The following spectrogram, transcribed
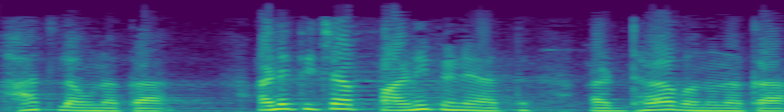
हात लावू नका आणि तिच्या पाणी पिण्यात अडथळा बनू नका.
